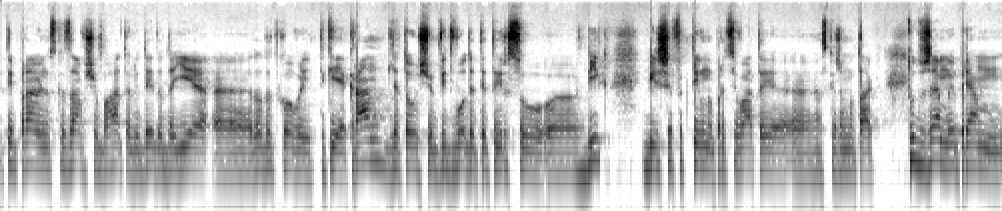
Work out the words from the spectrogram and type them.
ти правильно сказав, що багато людей додає е, додатковий такий екран для того, щоб відводити тирсу е, в бік, більш ефективно працювати, е, скажімо так. Тут вже ми прям,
